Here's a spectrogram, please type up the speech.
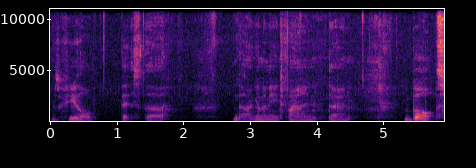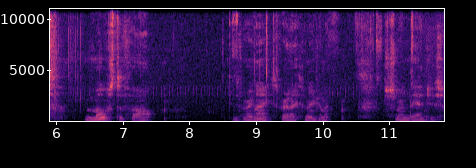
There's a few little bits there that are going to need filing down. But most of that is very nice, very nice finish on it. Just around the edges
